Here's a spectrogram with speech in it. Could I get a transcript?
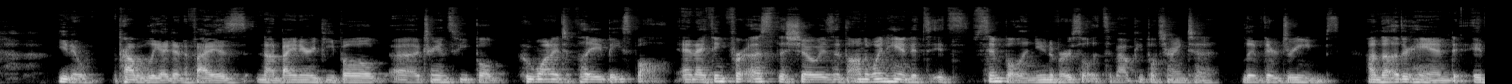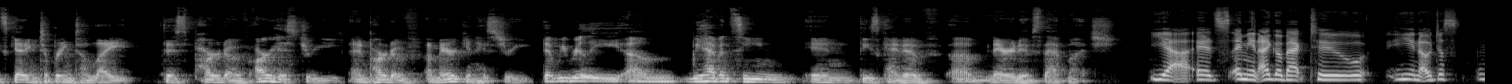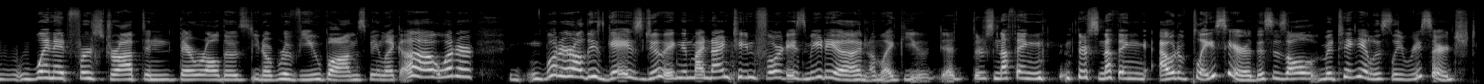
you know, probably identify as non-binary people, uh, trans people who wanted to play baseball. And I think for us, the show is that on the one hand, it's, it's simple and universal. It's about people trying to live their dreams. On the other hand, it's getting to bring to light this part of our history and part of American history that we really, um, we haven't seen in these kind of um, narratives that much. Yeah, it's, I mean, I go back to, you know, just when it first dropped and there were all those, you know, review bombs being like, oh, what are, what are all these gays doing in my 1940s media? And I'm like, you, uh, there's nothing, there's nothing out of place here. This is all meticulously researched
